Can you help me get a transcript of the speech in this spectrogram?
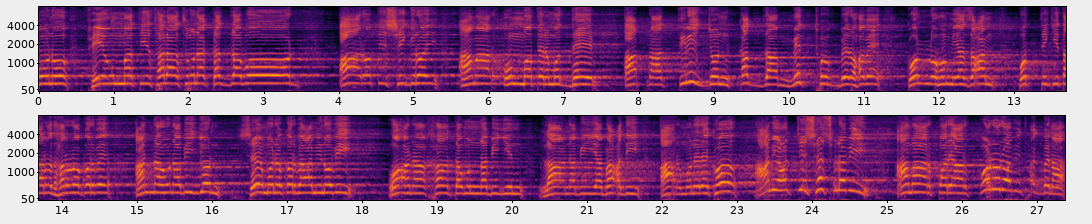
কোনো ফে উম্মাতি সালাসুনা কাজ্জাবন আর অতি শীঘ্রই আমার উম্মতের মধ্যে আপনার তিরিশ জন কাদ্দা মিথ্যুক বের হবে। কল্লুহম ইয়াজাম প্রত্যেকই তারা ধারণা করবে, আন্নাহু নাবিজন সে মনে করবে আমি নবী। ও আনা খাতামুন নবীন লা নবী বাদি। আর মনে রেখো, আমি হচ্ছে শেষ নবী। আমার পরে আর কোন নবী থাকবে না,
